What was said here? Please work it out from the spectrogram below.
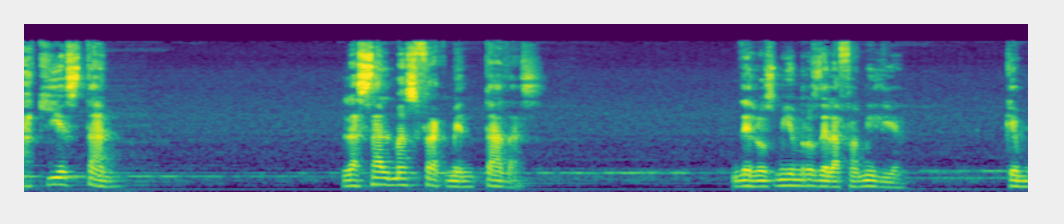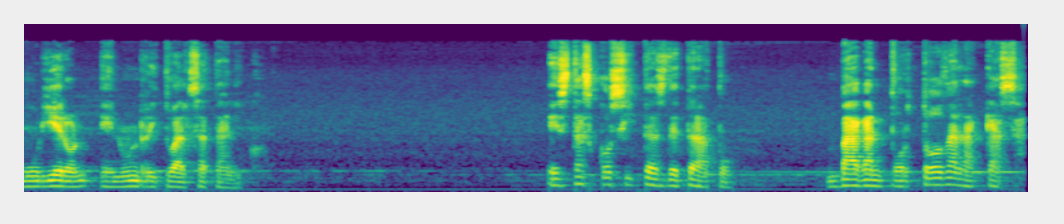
aquí están las almas fragmentadas de los miembros de la familia que murieron en un ritual satánico. Estas cositas de trapo vagan por toda la casa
